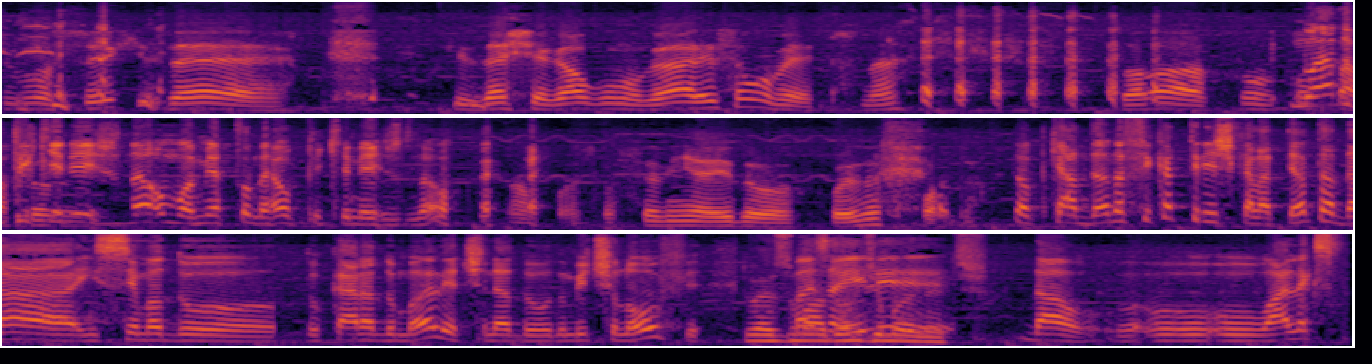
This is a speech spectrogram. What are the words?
se você quiser. Quiser chegar a algum lugar, esse é o momento, né? Só con- Não é do piquenês, não. O momento não é o piquenês, não. Não, pô, essa ceninha aí do coisa é foda. Não, porque a Dana fica triste, que ela tenta dar em cima do, do cara do mullet, né? Do, do Meatloaf. Do exumador Mas aí de ele- mullet. Não, o, o- Alex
